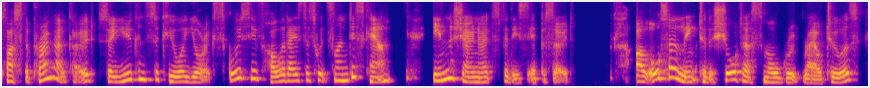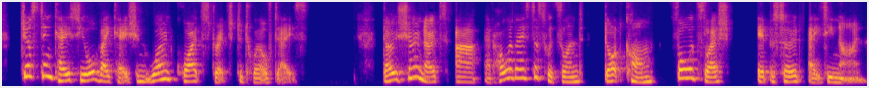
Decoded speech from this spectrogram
plus the promo code so you can secure your exclusive Holidays to Switzerland discount in the show notes for this episode. I'll also link to the shorter small group rail tours just in case your vacation won't quite stretch to 12 days. Those show notes are at holidaystoswitzerland.com forward slash episode 89.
